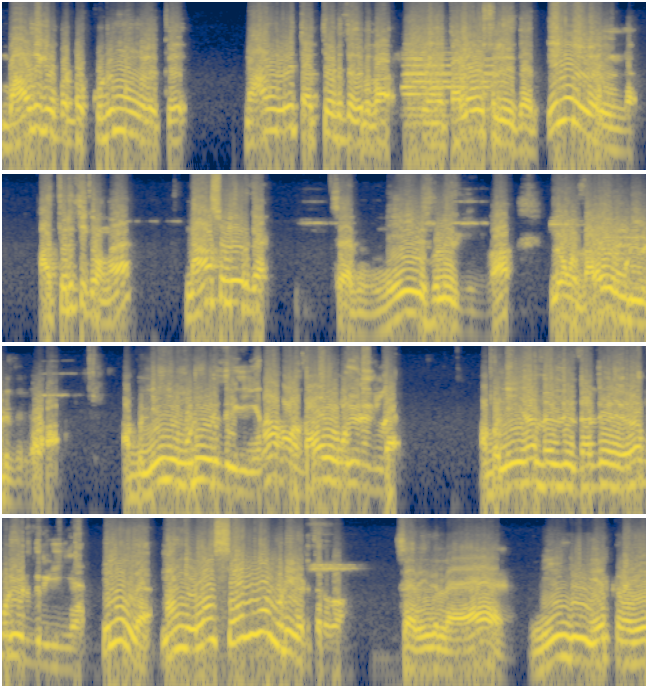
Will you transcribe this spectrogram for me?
பாதிக்கப்பட்ட குடும்பங்களுக்கு நாங்களே தத்து எடுத்துக்கிறதா எங்க தலைவர் சொல்லியிருக்காரு. இல்ல இல்ல இல்ல அது திருத்திக்கோங்க. நான் சொல்லியிருக்கேன். சரி நீங்க சொல்லிருக்கீங்களா இல்ல உங்க தலைவர் முடிவு எடுத்திருக்காரா அப்ப நீங்க முடிவு எடுத்திருக்கீங்கன்னா அப்ப உங்க தலைவர் முடிவு எடுக்கல அப்ப நீங்க தான் தடுத்து தடுத்து முடிவு எடுத்திருக்கீங்க இல்ல இல்ல. நாங்க எல்லாம் சேர்ந்து முடிவு எடுத்திருக்கோம். சார் இதுல நீங்க ஏற்கனவே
